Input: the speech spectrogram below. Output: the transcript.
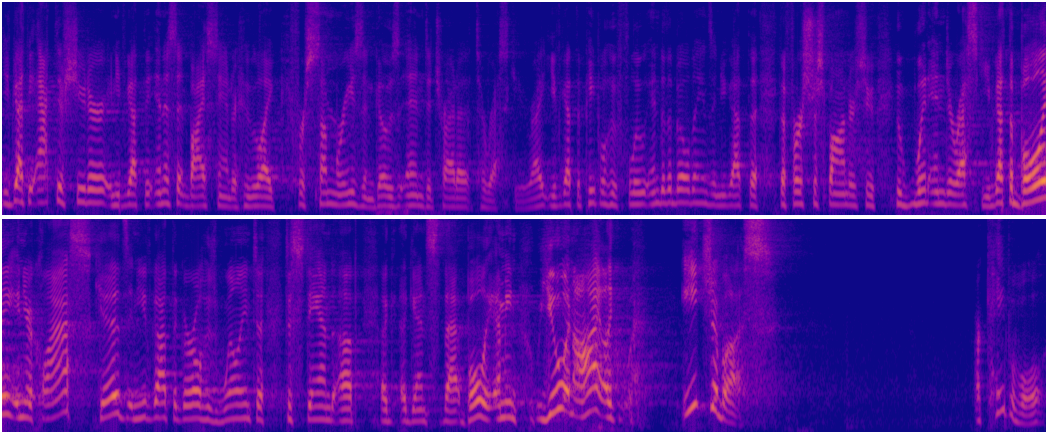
you've got the active shooter and you've got the innocent bystander who, like, for some reason, goes in to try to, to rescue. Right? You've got the people who flew into the buildings, and you got the, the first responders who who went in to rescue. You've got the bully in your class, kids, and you've got the girl who's willing to to stand up against that bully. I mean, you and I, like, each of us, are capable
